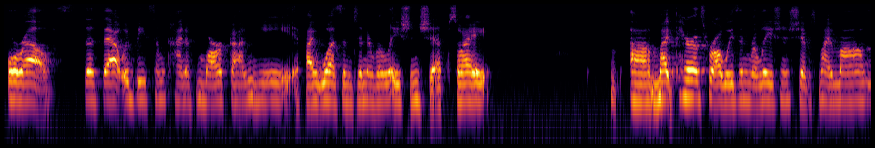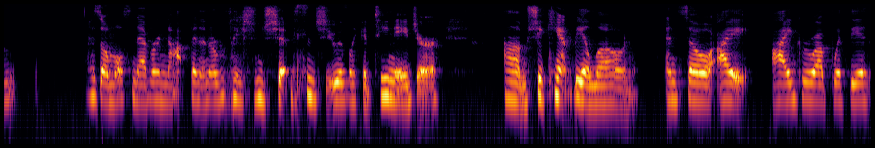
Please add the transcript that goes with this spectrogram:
or else, that that would be some kind of mark on me if I wasn't in a relationship. So I, um, my parents were always in relationships. My mom has almost never not been in a relationship since she was like a teenager. Um, she can't be alone. And so I, I grew up with the,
